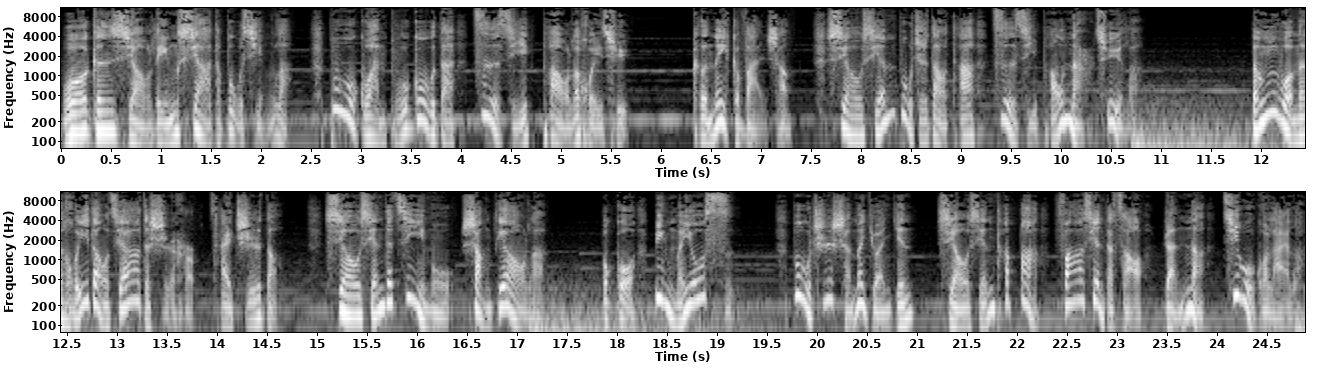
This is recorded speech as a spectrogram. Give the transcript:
我跟小玲吓得不行了，不管不顾的自己跑了回去。可那个晚上。小贤不知道他自己跑哪儿去了。等我们回到家的时候，才知道小贤的继母上吊了，不过并没有死。不知什么原因，小贤他爸发现的早，人呢救过来了。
